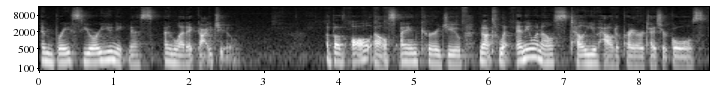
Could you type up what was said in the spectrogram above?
embrace your uniqueness and let it guide you. Above all else, I encourage you not to let anyone else tell you how to prioritize your goals.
